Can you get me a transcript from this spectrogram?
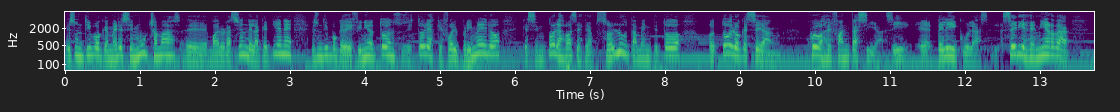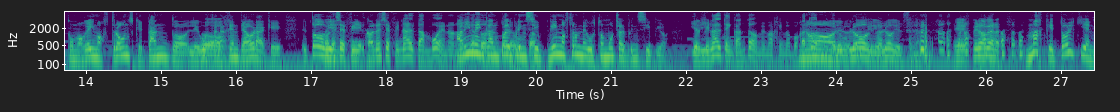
es un tipo que merece mucha más eh, valoración de la que tiene. Es un tipo que Sí. definió todo en sus historias, que fue el primero, que sentó las bases de absolutamente todo, o todo lo que sean juegos de fantasía, ¿sí? Eh, películas, series de mierda como Game of Thrones, que tanto le gusta a la gente ahora, que eh, todo Con bien. ese, con ese final tan bueno. ¿no? A mí Que me encantó al principio. Game of Thrones me gustó mucho al principio. Y el Y- final te encantó, me imagino. Porque a todo el No, mundo le lo, odio, lo odio el final. Eh, pero a ver, más que Tolkien,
